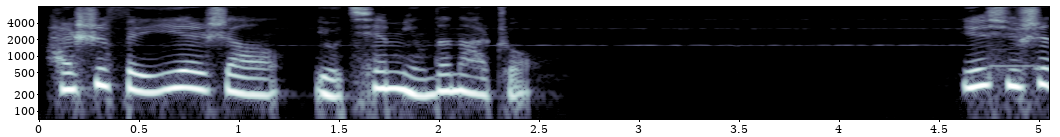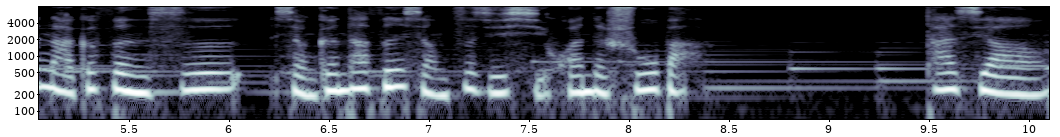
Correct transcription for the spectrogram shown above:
还是扉页上有签名的那种。也许是哪个粉丝想跟他分享自己喜欢的书吧。他想，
